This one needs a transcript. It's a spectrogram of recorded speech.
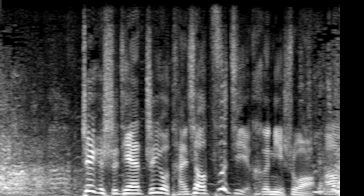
这个时间只有谈笑自己和你说啊。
